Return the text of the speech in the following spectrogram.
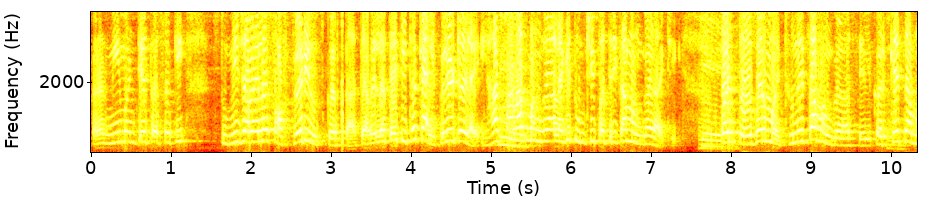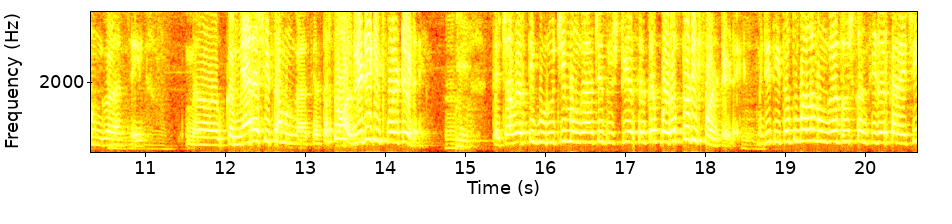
कारण मी म्हणते तसं की तुम्ही ज्या वेळेला सॉफ्टवेअर युज करता त्यावेळेला ते तिथं कॅल्क्युलेटेड आहे. ह्या स्थानात मंगळ आला की तुमची पत्रिका मंगळाची. पण तो जर मैथुनेचा मंगळ असेल कर्केचा मंगळ असेल कन्या राशीचा मंगळ असेल तर तो ऑलरेडी डिफॉल्टेड आहे. त्याच्यावरती गुरुची मंगळाची दृष्टी असेल तर परत तो डिफॉल्टेड आहे. म्हणजे तिथं तुम्हाला मंगळ दोष कन्सिडर करायची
